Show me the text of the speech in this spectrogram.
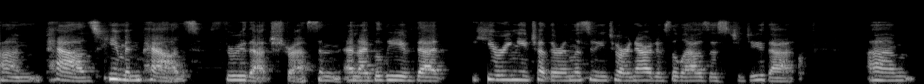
um, paths, human paths through that stress. And, and I believe that hearing each other and listening to our narratives allows us to do that. Um,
